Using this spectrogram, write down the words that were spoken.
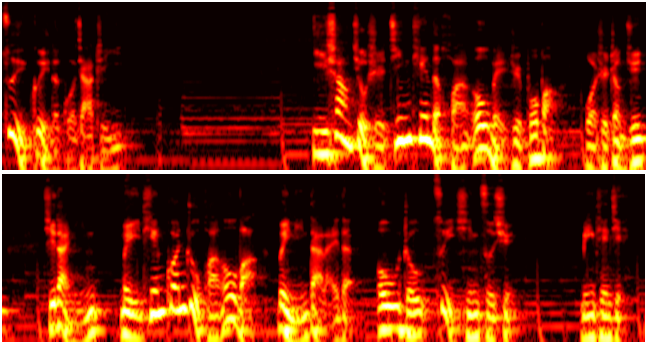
最贵的国家之一。以上就是今天的环欧每日播报，我是郑军，期待您每天关注环欧网为您带来的欧洲最新资讯。明天见。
